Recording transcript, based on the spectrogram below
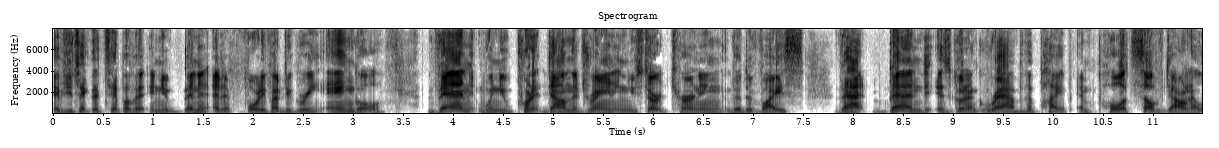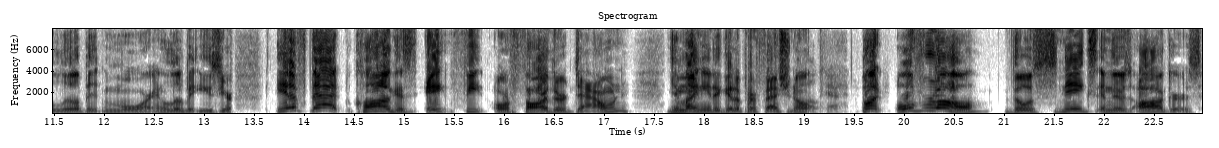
If you take the tip of it and you bend it at a 45 degree angle, then when you put it down the drain and you start turning the device, that bend is going to grab the pipe and pull itself down a little bit more and a little bit easier. If that clog is eight feet or farther down, you might need to get a professional. Okay. But overall, those snakes and those augers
